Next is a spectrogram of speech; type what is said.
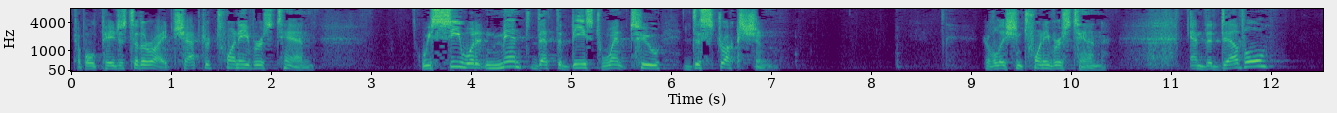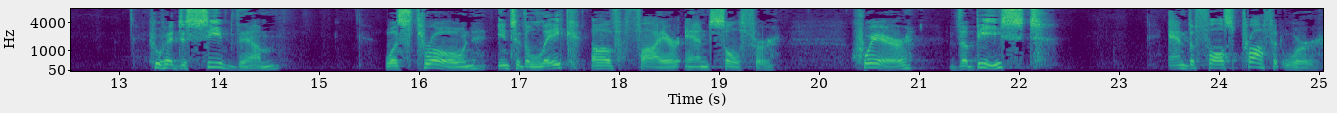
couple of pages to the right. Chapter 20, verse 10. We see what it meant that the beast went to destruction. Revelation 20, verse 10. And the devil who had deceived them was thrown into the lake of fire and sulfur, where the beast and the false prophet were.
